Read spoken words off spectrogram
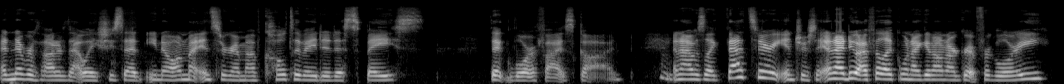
I'd never thought of it that way. She said, you know, on my Instagram, I've cultivated a space that glorifies God. Hmm. And I was like, that's very interesting. And I do. I feel like when I get on our Grit for Glory,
